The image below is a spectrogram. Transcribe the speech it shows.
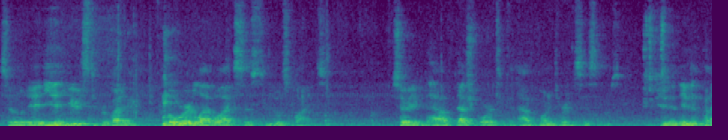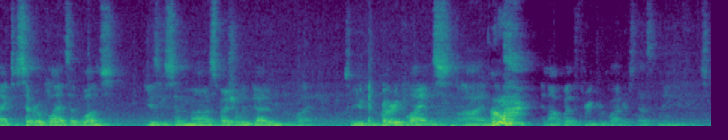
So, the idea here is to provide lower level access to those clients. So, you can have dashboards, you can have monitoring systems. You can even connect to several clients at once using some uh, special API that we provide. So you can query clients uh, and, and not Web3 providers. That's the main difference.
